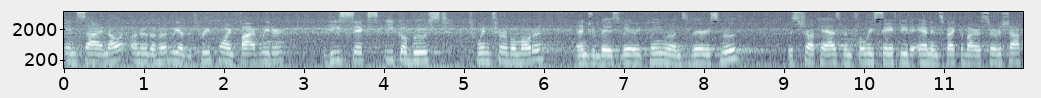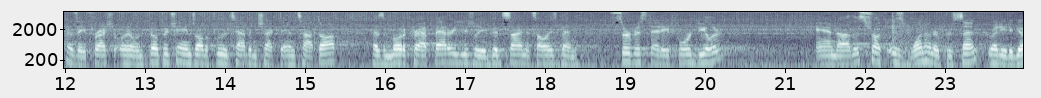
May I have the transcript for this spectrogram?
inside and out. Under the hood, we have the 3.5 liter V6 EcoBoost twin turbo motor. Engine base very clean, runs very smooth. This truck has been fully safetied and inspected by our service shop, has a fresh oil and filter change. All the fluids have been checked and topped off. Has a Motorcraft battery, usually a good sign. It's always been serviced at a Ford dealer. And uh, this truck is 100% ready to go.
